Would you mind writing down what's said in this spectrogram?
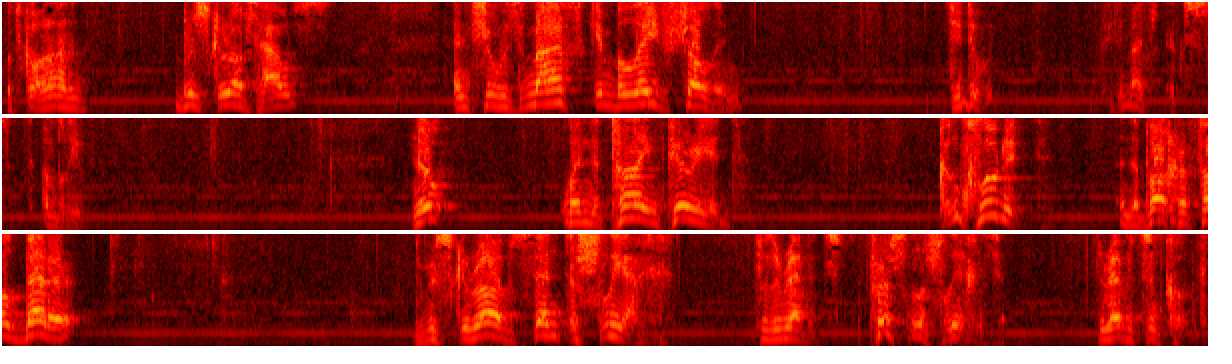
what's going on in Briskerov's house, and she was masking Belev Sholim to do it. Can you imagine? It's unbelievable. No, when the time period concluded and the Bachar felt better, the Briskerov sent a shliach to the Rebbetzin, personal shliach, he said, the Rebbetzin Kook.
